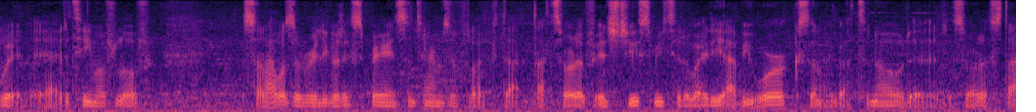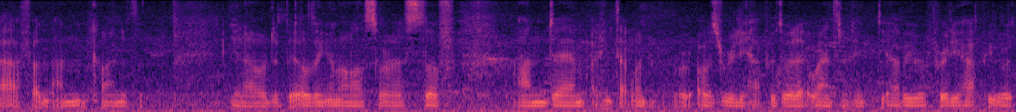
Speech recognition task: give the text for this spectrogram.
with uh, the theme of love. So that was a really good experience in terms of like that, that sort of introduced me to the way the Abbey works and I got to know the, the sort of staff and, and kind of the, you know the building and all that sort of stuff. And um, I think that went I was really happy with the way that went and I think the Abbey were pretty happy with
